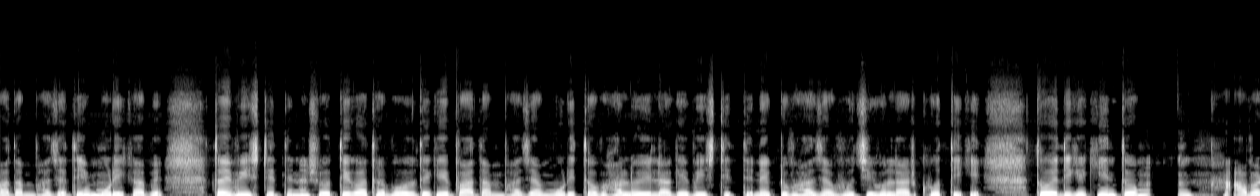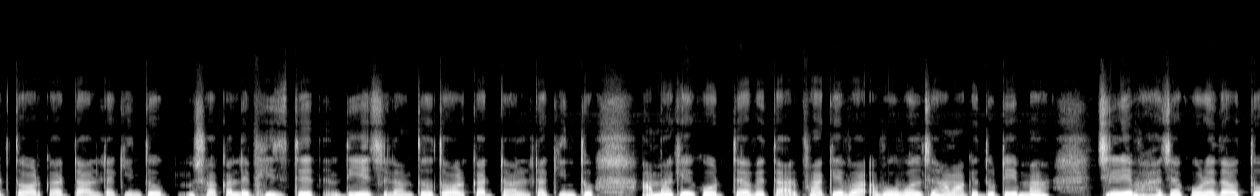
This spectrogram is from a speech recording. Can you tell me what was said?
বাদাম ভাজা দিয়ে মুড়ি খাবে। তো এই বৃষ্টির দিনে সত্যি কথা বলতে কি, বাদাম ভাজা, মুড়ি তো ভালোই লাগে বৃষ্টির দিনে। একটু ভাজাভুজি হলে আর ক্ষতি কি? তো এদিকে কিন্তু আবার তরকার ডালটা কিন্তু সকালে ভিজতে দিয়েছিলাম। তো তরকার ডালটা কিন্তু আমাকে করতে হবে। তার ফাঁকে বাবু বলছে, আমাকে দুটি মা চিড়ে ভাজা করে দাও। তো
